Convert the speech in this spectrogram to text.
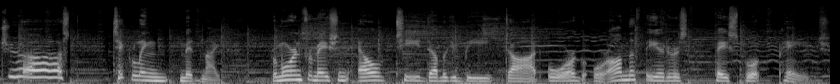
just tickling midnight. For more information, ltwb.org or on the theater's Facebook page.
